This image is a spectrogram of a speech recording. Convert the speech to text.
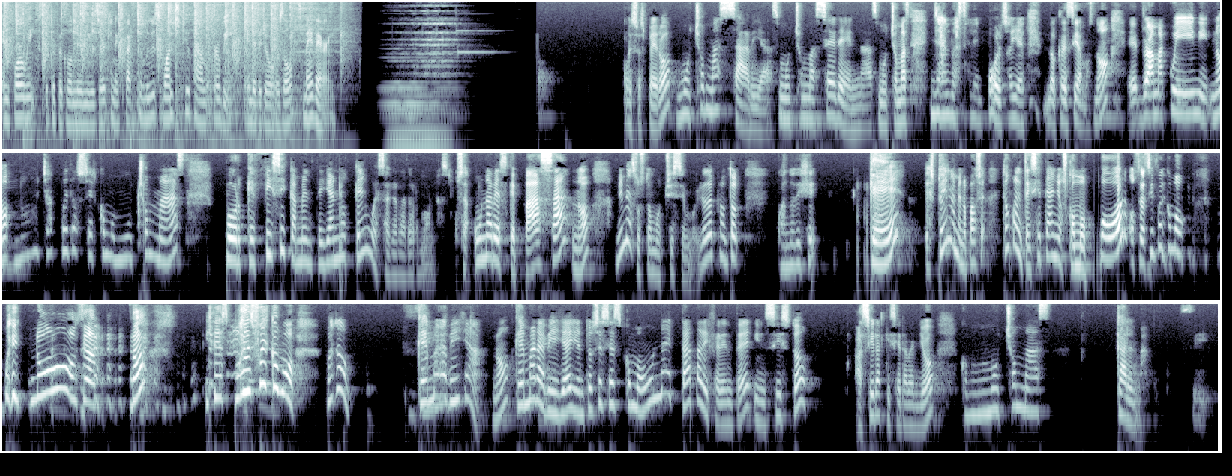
In four weeks, the typical Noom user can expect to lose one to two pounds per week. Individual results may vary. eso espero, mucho más sabias, mucho más serenas, mucho más, ya no es el impulso y el- lo que decíamos, ¿no? Eh, drama queen y no, no, ya puedo ser como mucho más porque físicamente ya no tengo esa guerra de hormonas. O sea, una vez que pasa, ¿no? A mí me asustó muchísimo. Yo de pronto, cuando dije, ¿qué? Estoy en la menopausia, tengo 47 años, como por, o sea, sí fue como, güey, no, o sea, ¿no? Y después fue como, bueno, Qué maravilla, ¿no? Qué maravilla. Y entonces es como una etapa diferente, insisto, así la quisiera ver yo, con mucho más calma.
